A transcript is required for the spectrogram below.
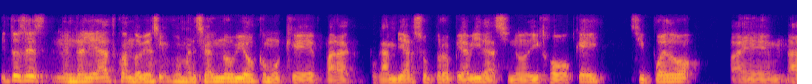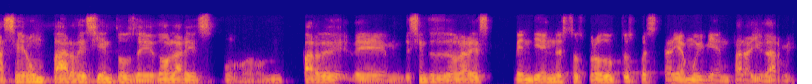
Entonces, en realidad, cuando vio ese infomercial, no vio como que para cambiar su propia vida, sino dijo, ok, si puedo eh, hacer un par de cientos de dólares, un par de, de, de cientos de dólares vendiendo estos productos, pues estaría muy bien para ayudarme.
